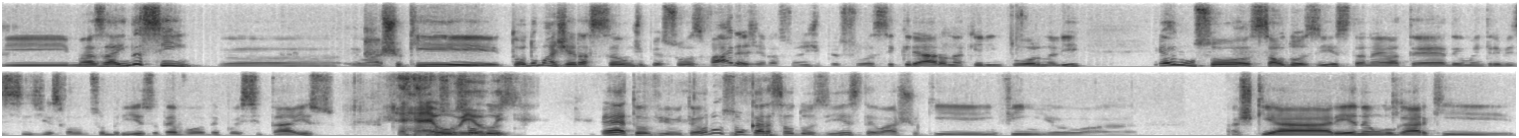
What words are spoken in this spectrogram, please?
E, mas ainda assim, uh, eu acho que toda uma geração de pessoas, várias gerações de pessoas se criaram naquele entorno ali. Eu não sou saudosista, né? Eu até dei uma entrevista esses dias falando sobre isso, até vou depois citar isso. É, eu vi, eu vi. É, tu ouviu. Então eu não sou um cara saudosista, eu acho que, enfim, eu uh, acho que a Arena é um lugar que,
